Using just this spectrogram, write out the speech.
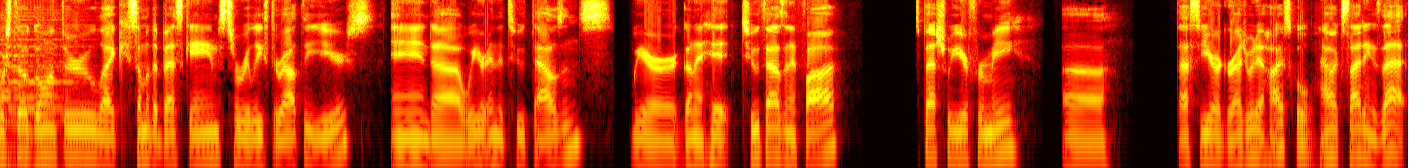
We're still going through like some of the best games to release throughout the years, and uh, we are in the 2000s. We are gonna hit 2005. special year for me. Uh, that's the year I graduated high school. How exciting is that?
